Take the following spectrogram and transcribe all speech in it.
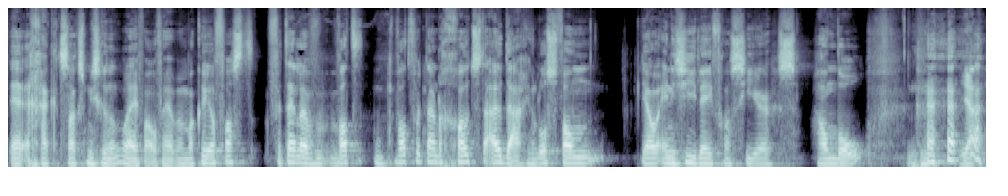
uh, ga ik het straks misschien ook nog even over hebben. Maar kun je alvast vertellen, wat, wat wordt nou de grootste uitdaging? Los van jouw energieleveranciershandel. Ja.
